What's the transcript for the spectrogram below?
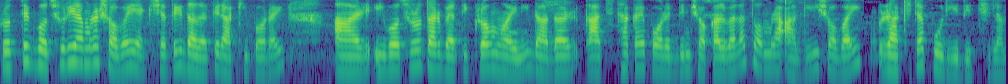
প্রত্যেক বছরই আমরা সবাই একসাথেই দাদাকে রাখি পরাই। আর এবছরও তার ব্যতিক্রম হয়নি। দাদার কাজ থাকায় পরের দিন সকালবেলা তো আমরা আগেই সবাই রাখিটা পরিয়ে দিচ্ছিলাম।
